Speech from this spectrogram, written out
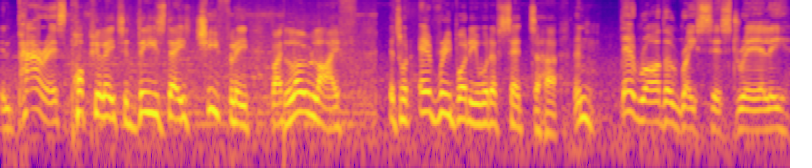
in Paris, populated these days chiefly by low life, it's what everybody would have said to her. And they're rather racist, really.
